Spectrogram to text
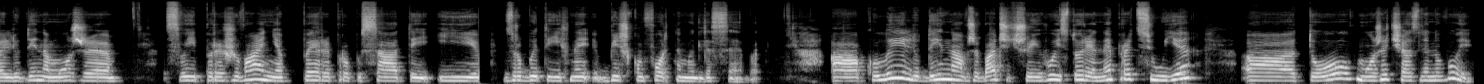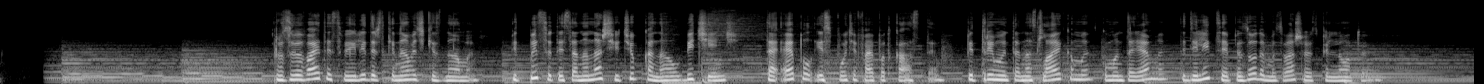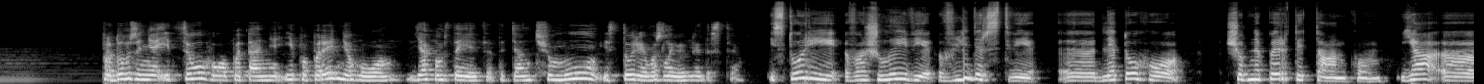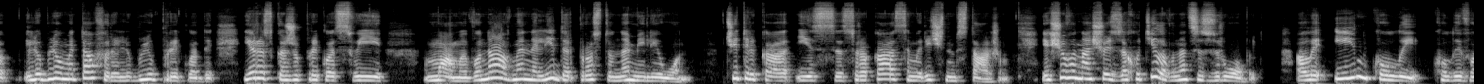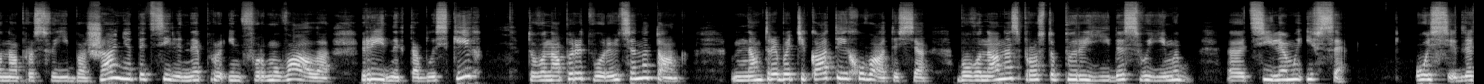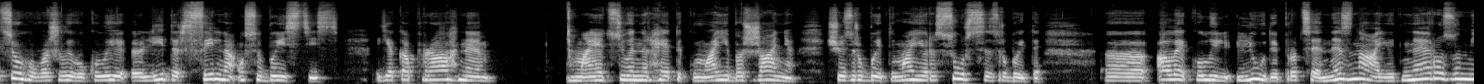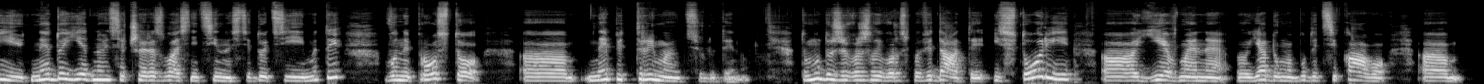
людина може свої переживання перепрописати і зробити їх більш комфортними для себе. А коли людина вже бачить, що його історія не працює, то може час для нової. Розвивайте свої лідерські навички з нами. Підписуйтеся на наш YouTube канал BeChange та Apple і Spotify подкасти. Підтримуйте нас лайками, коментарями та діліться епізодами з вашою спільнотою. Продовження і цього питання, і попереднього, як вам здається, Тетян, чому історія важливі в лідерстві? Історії важливі в лідерстві е, для того, щоб не перти танком. Я е, люблю метафори, люблю приклади. Я розкажу приклад своєї мами. Вона в мене лідер просто на мільйон. Вчителька із 47-річним стажем. Якщо вона щось захотіла, вона це зробить. Але інколи, коли вона про свої бажання та цілі не проінформувала рідних та близьких, то вона перетворюється на танк. Нам треба тікати і ховатися, бо вона нас просто переїде своїми е, цілями і все. Ось для цього важливо, коли е, лідер сильна особистість, яка прагне. Має цю енергетику, має бажання щось зробити, має ресурси зробити. Е, але коли люди про це не знають, не розуміють, не доєднуються через власні цінності до цієї мети, вони просто не підтримають цю людину. Тому дуже важливо розповідати історії. Е, є в мене, е, я думаю, буде цікаво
